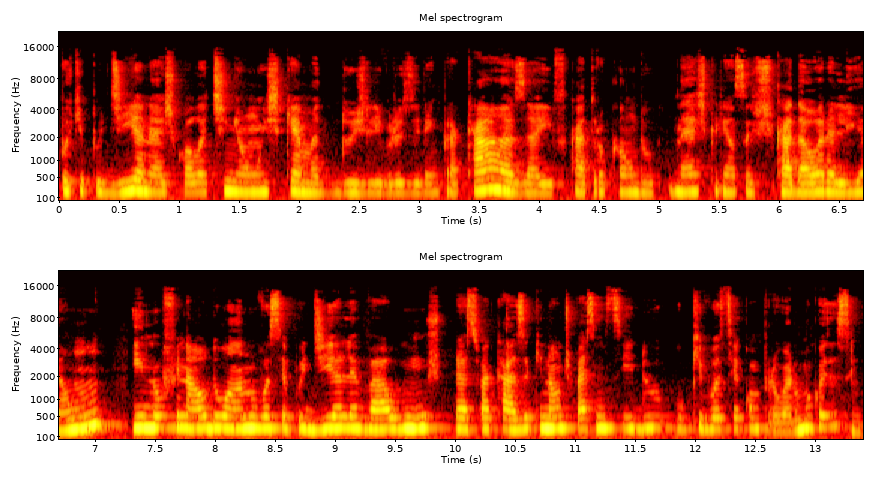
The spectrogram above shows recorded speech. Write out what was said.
porque podia, né? A escola tinha um esquema dos livros irem para casa e ficar trocando, né? As crianças cada hora lia um. E no final do ano você podia levar alguns para sua casa que não tivessem sido o que você comprou. Era uma coisa assim.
